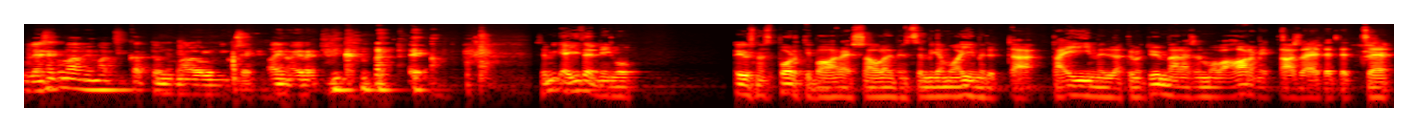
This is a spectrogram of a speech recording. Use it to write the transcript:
yleensä kun mä olen matsit katsonut, niin mä olen ollut niin se ainoa Evertonin kannattaja. Se mikä itse niin kuin, just näissä sporttibaareissa olemista, se mikä mua ihmetyttää, tai ei ihmetytä, kyllä mä ymmärrän sen, mua vaan harmittaa se, että, että, että se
